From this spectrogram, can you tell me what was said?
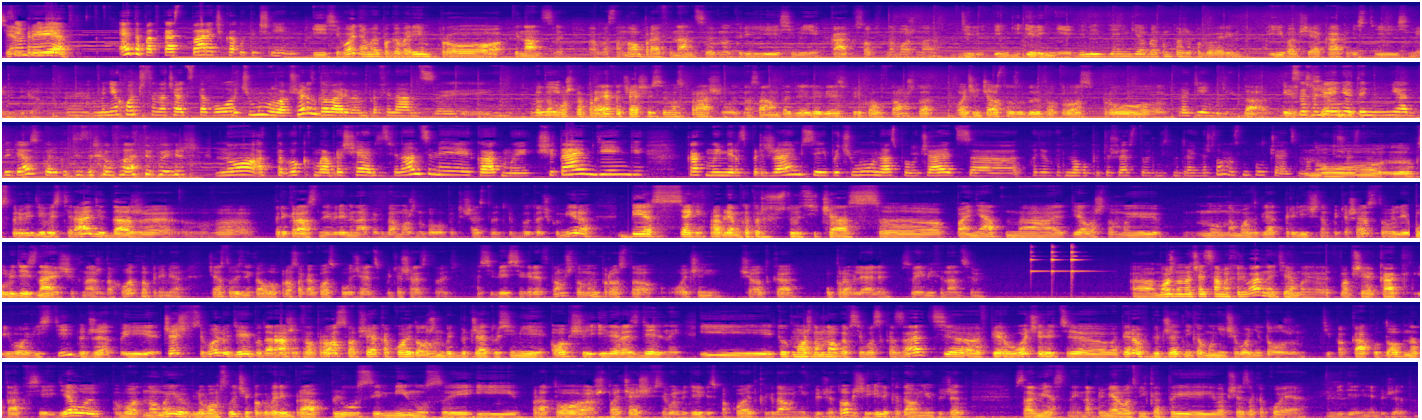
Всем привет! Это подкаст «Парочка уточнений». И сегодня мы поговорим про финансы. В основном про финансы внутри семьи. Как, собственно, можно делить деньги или не делить деньги, об этом тоже поговорим. И вообще, как вести семейный бюджет. Мне хочется начать с того, почему мы вообще разговариваем про финансы. Потому мне- что про это чаще всего спрашивают. На самом-то деле весь прикол в том, что очень часто задают вопрос про... Про деньги. Да, И, к деньги. сожалению, Всех- это не от дудя, сколько ты зарабатываешь, но от того, как мы обращаемся с финансами, как мы считаем деньги, как мы ими распоряжаемся и почему у нас получается, хотел сказать, много путешествовать, несмотря ни на что, у нас не получается много путешествовать. Ну, э, справедливости ради, даже в прекрасные времена, когда можно было путешествовать в любую точку мира, без всяких проблем, которые существуют сейчас, э, понятно дело, что мы, ну, на мой взгляд, прилично путешествовали. У людей, знающих наш доход, например, часто возникал вопрос, а как у вас получается путешествовать? Весь секрет в том, что мы просто очень четко управляли своими финансами. А, Можно начать с самой холиварной темы, вообще как его вести, бюджет. И чаще всего людей будоражит вопрос вообще, какой должен быть бюджет у семьи, общий или раздельный. И тут можно много всего сказать. Э, В первую очередь, э, во-первых, бюджет никому ничего не должен. Типа, как удобно, так все и делают. Вот, но мы в любом случае поговорим про плюсы, минусы и про то, что чаще всего людей беспокоит, когда у них бюджет общий или когда у них бюджет совместный. Например, вот Вика, ты вообще за какое ведение бюджета?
